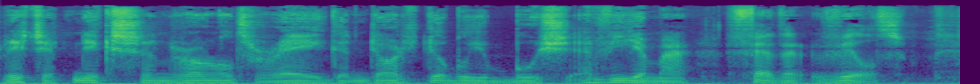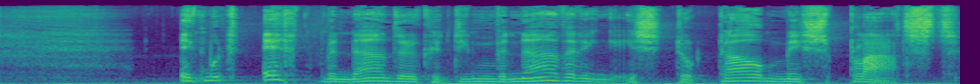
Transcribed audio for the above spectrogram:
Richard Nixon, Ronald Reagan, George W. Bush en wie je maar verder wilt. Ik moet echt benadrukken, die benadering is totaal misplaatst.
